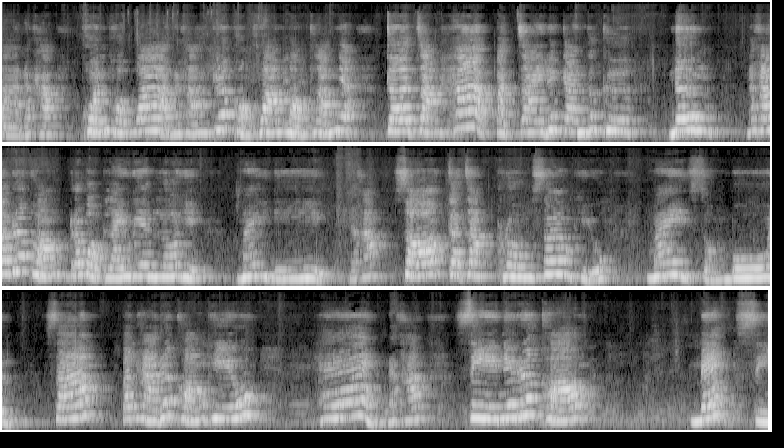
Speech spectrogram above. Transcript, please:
ลานะคะค้นพบว่านะคะเรื่องของความหมองคล้ำเนี่ยเกิดจาก 5 ปัจจัยด้วยกันก็คือ 1. นะคะเรื่องของระบบไหลเวียนโลหิตไม่ดีนะคะสองเกิดจากโครงสร้างผิวไม่สมบูรณ์ 3. ปัญหาเรื่องของผิวแห้งนะคะ 4 ในเรื่องของ เม็ดสี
